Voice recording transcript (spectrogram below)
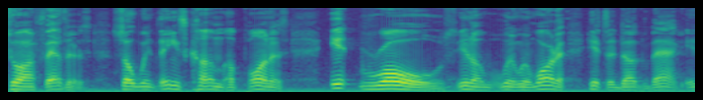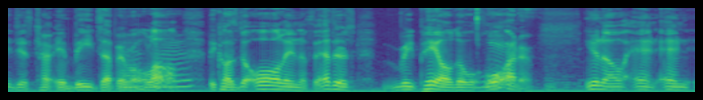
to our feathers. So when things come upon us, it rolls. You know, when, when water hits a duck's back, it just turn, it beats up and roll off because the oil in the feathers repel the water. You know, and and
